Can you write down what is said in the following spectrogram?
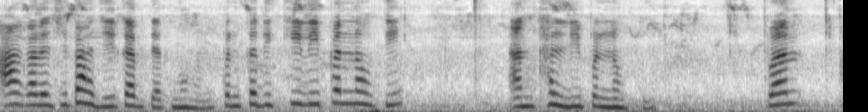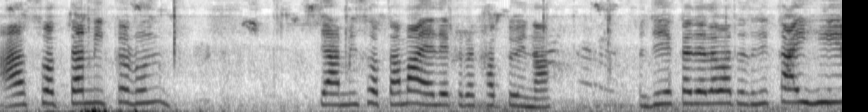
आगाड्याची भाजी करतात म्हणून पण कधी केली पण नव्हती आणि खाल्ली पण नव्हती. पण आज स्वतः मी करून की आम्ही स्वतः माया लेकरं खातोय ना. म्हणजे एखाद्याला वाटतं की काहीही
